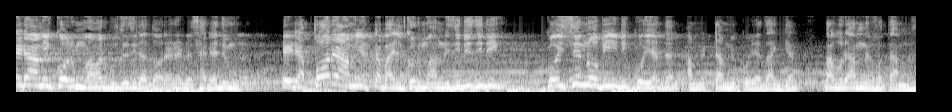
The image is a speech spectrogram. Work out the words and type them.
এইটা আমি করব আমার বুঝে যেটা ধরেন এটা ছাড়ে দেবো এইটা পরে আমি একটা বাইল করব আপনি জিডি জিডি। কইছে নবী ইডি কইয়া দেন আপনি একটা আপনি কইয়া যাজ্ঞান বাবুরে আপনার হতে আপনার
